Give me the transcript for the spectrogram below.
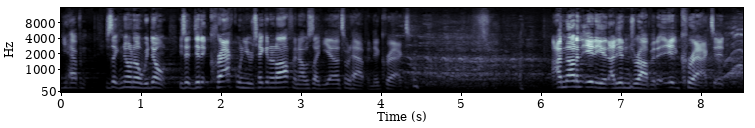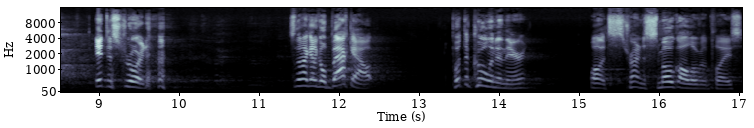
you happen. He's like, no, no, we don't. He said, did it crack when you were taking it off? And I was like, yeah, that's what happened. It cracked. I'm not an idiot. I didn't drop it. It, it cracked. It, it destroyed. so then I got to go back out, put the coolant in there while it's trying to smoke all over the place.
